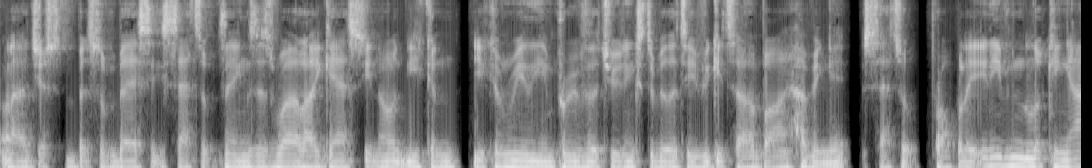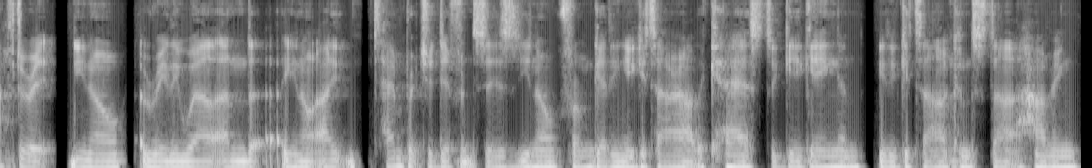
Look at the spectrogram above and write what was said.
uh, just some basic setup things as well. I guess you know you can you can really improve the tuning stability of your guitar by having it set up properly and even looking after it, you know, really well. And you know, I temperature differences, you know, from getting your guitar out of the case to gigging, and your guitar can start having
